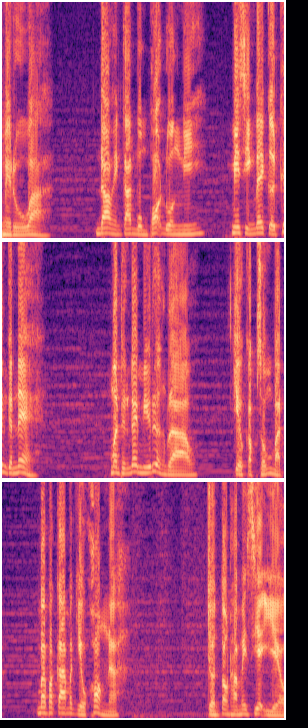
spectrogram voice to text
ไม่รู้ว่า ดาวแห่งการบ่มเพาะดวงนี้ มีสิ่งใดเกิดขึ้นกันแน่ มันถึงได้มีเรื่องราว เกี่ยวกับสมบัติบรรพการมาเกี่ยวข้องนะ จนต้องทำให้เสียเอียว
